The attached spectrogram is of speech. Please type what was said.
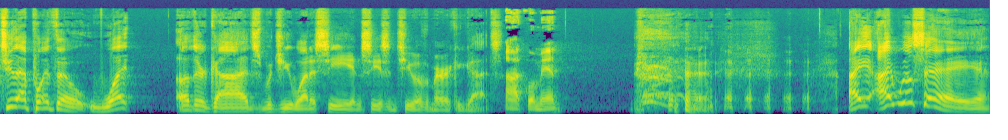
To that point, though, what other gods would you want to see in season two of American Gods? Aquaman. I, I will say,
